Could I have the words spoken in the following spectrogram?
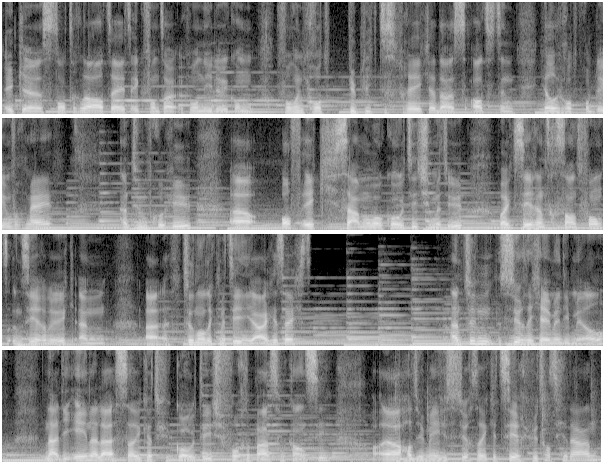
Ik uh, stotterde altijd. Ik vond het gewoon niet leuk om voor een groot publiek te spreken. Dat is altijd een heel groot probleem voor mij. En toen vroeg u uh, of ik samen wou co-teachen met u, wat ik zeer interessant vond en zeer leuk. En uh, toen had ik meteen ja gezegd. En toen stuurde jij mij die mail. Na die ene les dat ik had gecoacht voor de paasvakantie, had u mij gestuurd dat ik het zeer goed had gedaan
